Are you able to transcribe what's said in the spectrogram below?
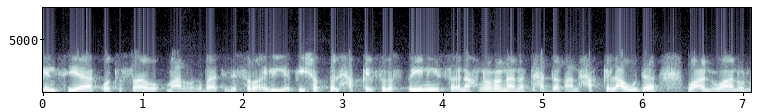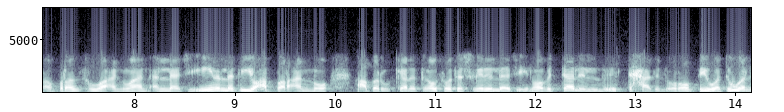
انسياق وتساوق مع الرغبات الإسرائيلية. في شط الحق الفلسطيني فنحن هنا نتحدث عن حق العودة وعنوانه الأبرز هو عنوان اللاجئين الذي يعبر عنه عبر وكالة غوث وتشغيل اللاجئين. وبالتالي الاتحاد الأوروبي ودول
